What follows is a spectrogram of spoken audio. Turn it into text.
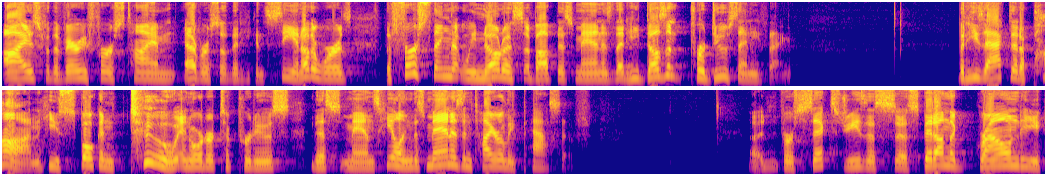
eyes for the very first time ever so that he can see. In other words, the first thing that we notice about this man is that he doesn't produce anything. But he's acted upon, he's spoken to in order to produce this man's healing. This man is entirely passive. Uh, verse 6 Jesus uh, spit on the ground, he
